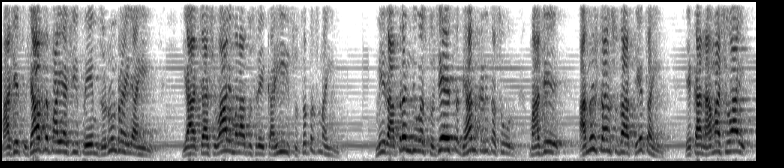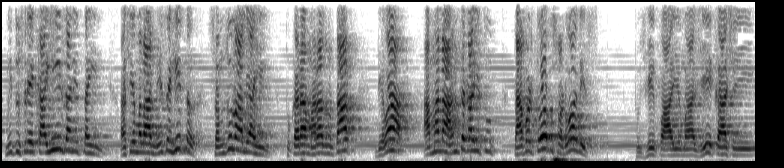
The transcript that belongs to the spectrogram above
माझे तुझ्याच पायाशी प्रेम जडून राहिले आहे. याच्याशिवाय मला दुसरे काही सुचतच नाही. मी रात्रंदिवस तुझेच ध्यान करीत असून माझे अनुष्ठान सुद्धा तेच आहे. एका नामाशिवाय मी दुसरे काहीही जाणीत नाही. असे मला निजहित समजून आले आहे. तुकाराम महाराज म्हणतात देवा आम्हाला अंतकाळी तू ताबडतोब सोडवावीस. तुझे पाय माझे काशी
